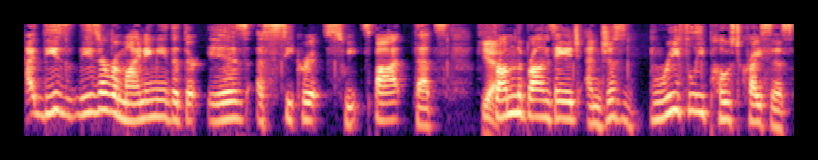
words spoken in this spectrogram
I, these. These are reminding me that there is a secret sweet spot that's yeah. from the Bronze Age and just briefly post Crisis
